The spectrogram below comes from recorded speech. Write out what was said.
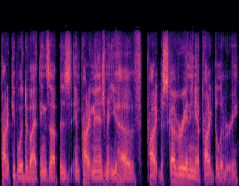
product people would divide things up, is in product management you have product discovery and then you have product delivery.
